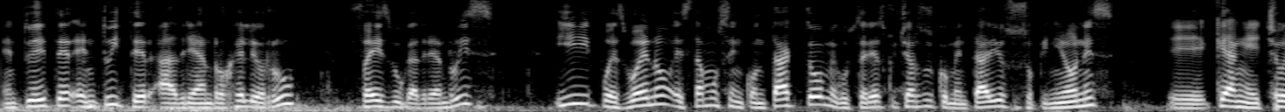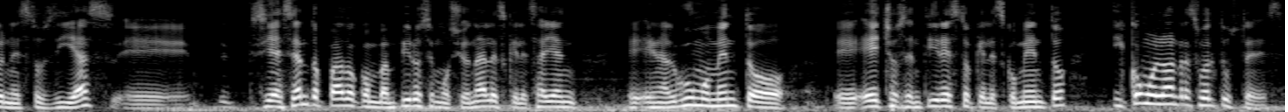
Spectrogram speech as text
en Twitter, en Twitter Adrián Rogelio Ru, Facebook Adrián Ruiz. Y pues bueno, estamos en contacto. Me gustaría escuchar sus comentarios, sus opiniones. Eh, qué han hecho en estos días, eh, si se han topado con vampiros emocionales que les hayan en algún momento eh, hecho sentir esto que les comento y cómo lo han resuelto ustedes.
